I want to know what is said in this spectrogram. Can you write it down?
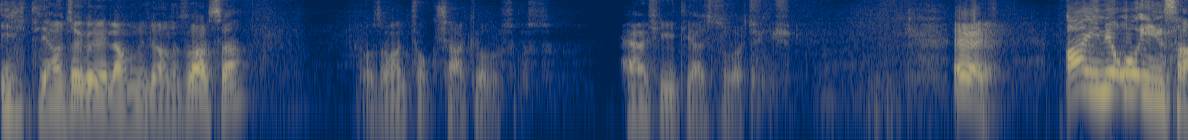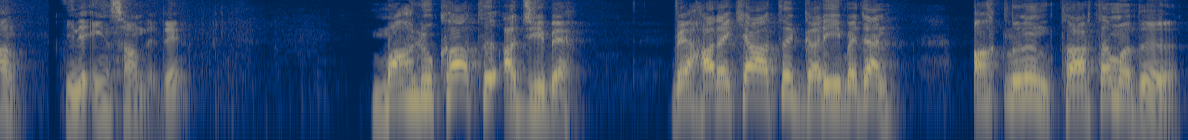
İhtiyaca göre elhamdülillahınız varsa o zaman çok şakir olursunuz. Her şeye ihtiyacınız var çünkü. Evet. Aynı o insan. Yine insan dedi. Mahlukatı acibe ve harekatı garibeden aklının tartamadığı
